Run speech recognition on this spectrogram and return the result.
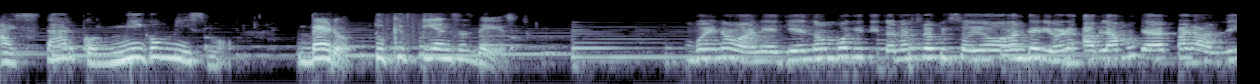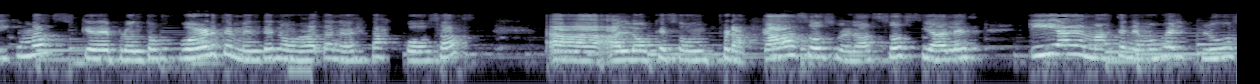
a estar conmigo mismo. Vero, ¿tú qué piensas de esto? Bueno, Vane, yendo un poquitito a nuestro episodio anterior, hablamos ya de paradigmas que de pronto fuertemente nos atan a estas cosas a, lo que son fracasos, ¿verdad? Sociales. Y además tenemos el plus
